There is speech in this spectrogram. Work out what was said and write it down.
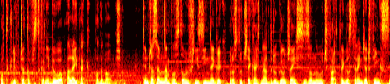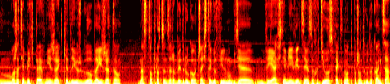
odkrywcze to wszystko nie było, ale i tak podobało mi się. Tymczasem nam pozostało już nic innego, jak po prostu czekać na drugą część sezonu czwartego Stranger Things. Możecie być pewni, że kiedy już go obejrzę, to na 100% zrobię drugą część tego filmu, gdzie wyjaśnię mniej więcej o co chodziło z Fekną od początku do końca.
